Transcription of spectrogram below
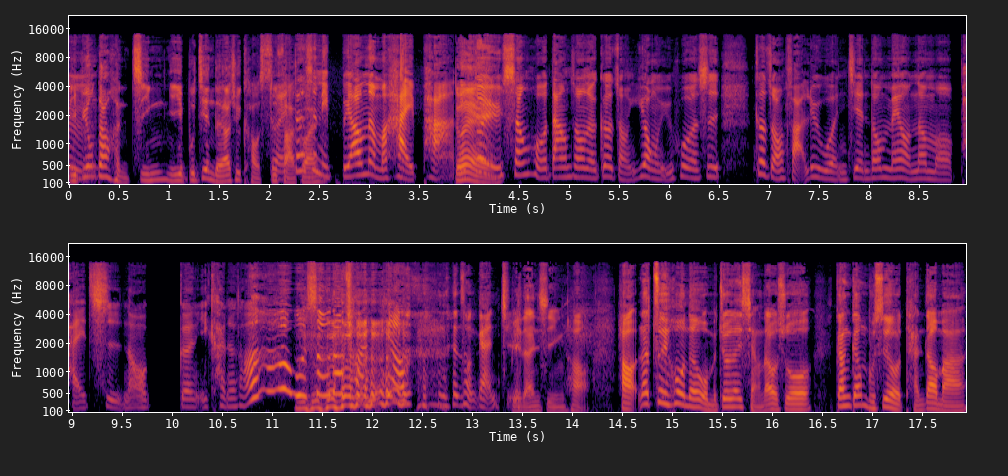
你不用到很精，你也不见得要去考司法官，但是你不要那么害怕。对，对于生活当中的各种用语或者是各种法律文件都没有那么排斥，然后跟一看就说啊，我收到传票 那种感觉。别担心，哈，好，那最后呢，我们就在想到说，刚刚不是有谈到吗？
